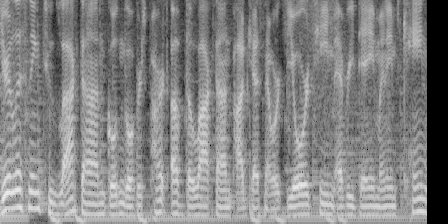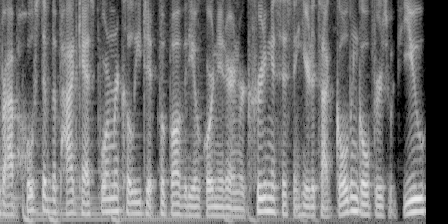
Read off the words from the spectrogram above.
You're listening to Locked On Golden Gophers, part of the Locked On Podcast Network, your team every day. My name's Kane Robb, host of the podcast, former collegiate football video coordinator, and recruiting assistant here to talk Golden Gophers with you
